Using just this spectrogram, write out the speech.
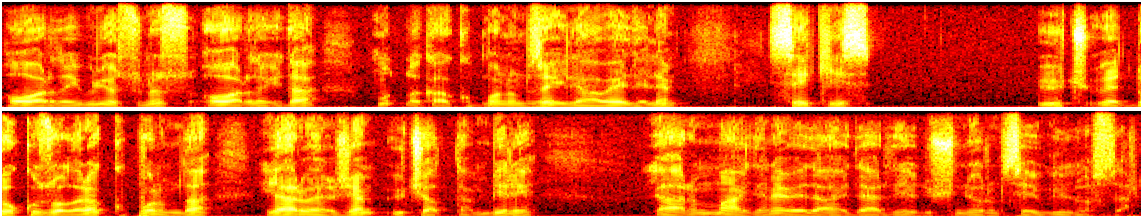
Hovarda'yı biliyorsunuz. Hovarda'yı da mutlaka kuponumuza ilave edelim. 8, 3 ve 9 olarak kuponumda yer vereceğim. 3 attan biri yarın maydene veda eder diye düşünüyorum sevgili dostlar.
